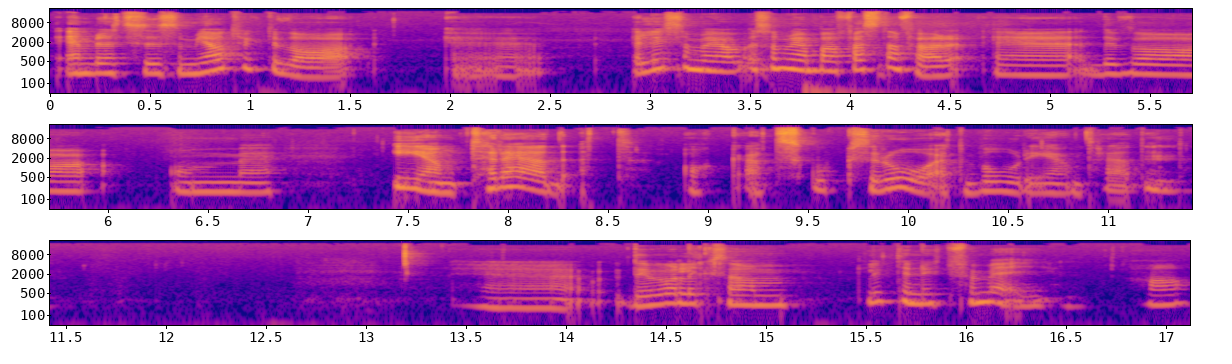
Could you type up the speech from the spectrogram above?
en berättelse som jag tyckte var, eh, eller som jag, som jag bara fastnade för, det var om enträdet och att skogsrået bor i enträdet. Mm. det var liksom lite nytt för mig. Ja.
